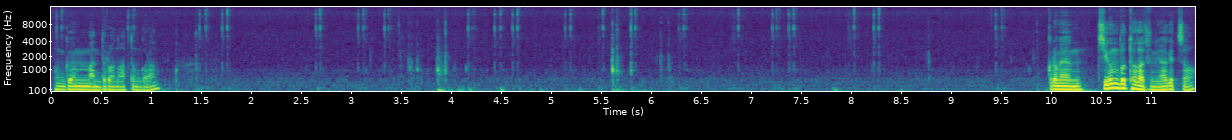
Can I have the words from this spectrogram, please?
방금 만들어 놨던 거랑. 그러면 지금부터가 중요하겠죠.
